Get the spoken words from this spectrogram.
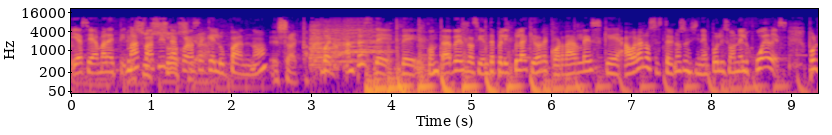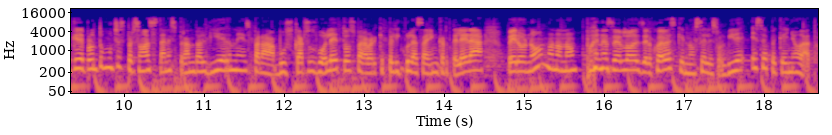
Ella se llama Leti- Más fácil de acordarse que Lupin, ¿no? Exacto. Bueno, antes de, de contarles la siguiente película, quiero recordarles que ahora los estrenos en Cinépolis son el jueves, porque de pronto muchas personas están esperando al viernes para buscar sus boletos, para ver qué películas hay en cartelera, pero no, no, no, no, pueden hacerlo desde el jueves, que no se les olvide ese pequeño dato.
